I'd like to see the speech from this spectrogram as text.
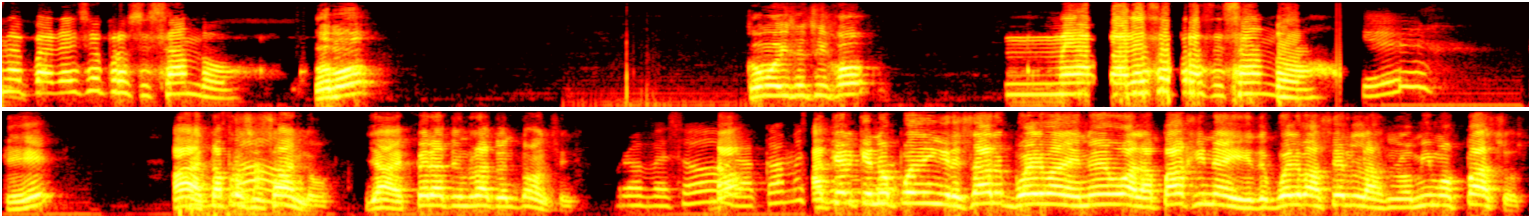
Me parece procesando. ¿Cómo? ¿Cómo dices, hijo? Me aparece procesando. ¿Qué? ¿Qué? Ah, está procesando. Ya, espérate un rato entonces. Profesor, No, acá me está Aquel que no puede ingresar, vuelva de nuevo a la página y vuelva a hacer las- los mismos pasos.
